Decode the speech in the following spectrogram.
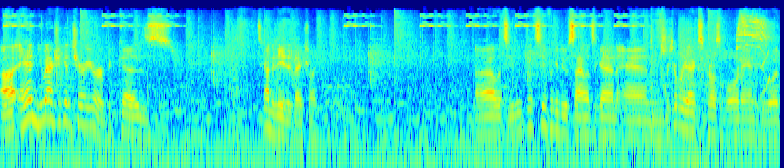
Uh, and you actually get a cherry herb because it's kind of needed actually. Uh, let's see. Let's see if we can do silence again and recovery X across the board, and if you would.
